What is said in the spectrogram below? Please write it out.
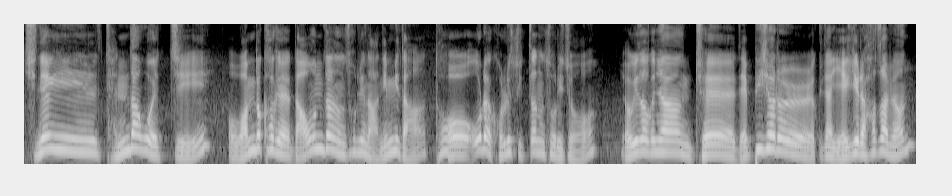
진행이 된다고 했지 어, 완벽하게 나온다는 소리는 아닙니다. 더 오래 걸릴 수 있다는 소리죠 여기서 그냥 제 내피셜을 그냥 얘기를 하자면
